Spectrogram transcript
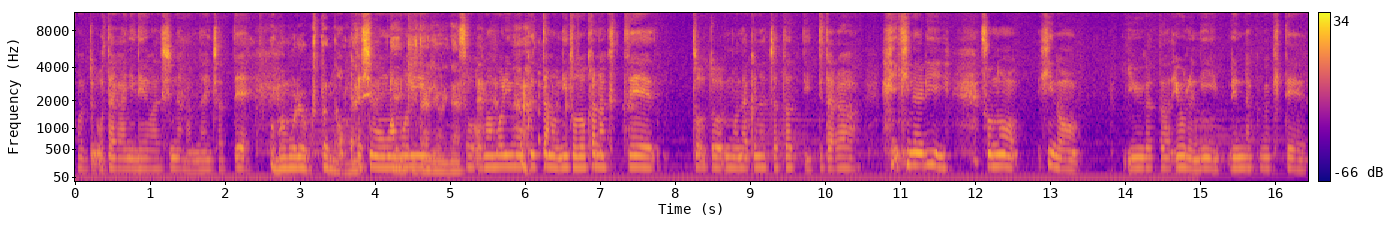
本当にお互いに電話しながら泣いちゃって、お守りを送ったんだもんね。私もお守り、ね。そうお守りも送ったのに届かなくてとうとうもう亡くなっちゃったって言ってたらいきなりその日の夕方夜に連絡が来て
